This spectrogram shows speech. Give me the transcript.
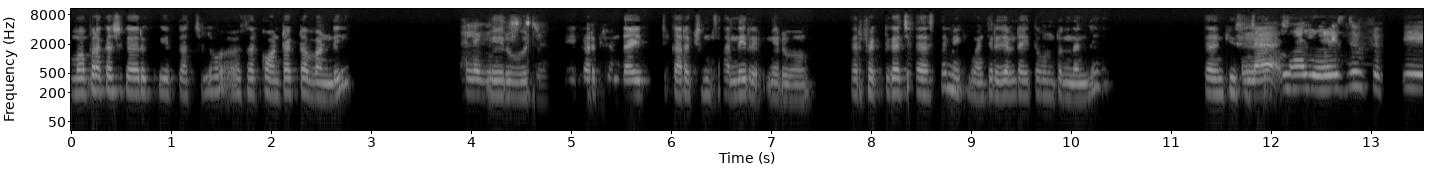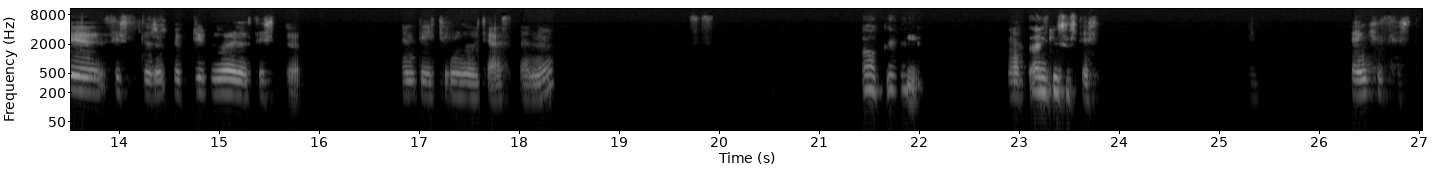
ఉమాప్రకాష్ గారికి టచ్‌లో ఒకసారి కాంటాక్ట్ అవ్వండి. మీరు కరెక్షన్, డైట్ కరెక్షన్స్ అన్నీ మీరు పర్ఫెక్ట్‌గా చేస్తే మీకు మంచి రిజల్ట్ అయితే ఉంటుందండి. థాంక్ యూ నా ఏజ్ 50 సిస్టర్. 52 సిస్టర్. నేను టీచింగ్ చేస్తాను. ఓకే అండి. Thank you sister. Thank you sister.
